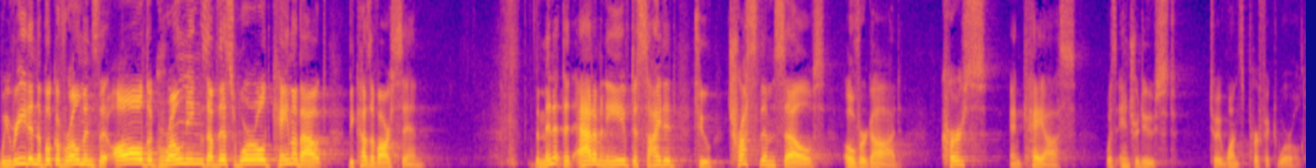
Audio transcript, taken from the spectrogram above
We read in the book of Romans that all the groanings of this world came about because of our sin. The minute that Adam and Eve decided to trust themselves over God, curse and chaos was introduced to a once perfect world.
